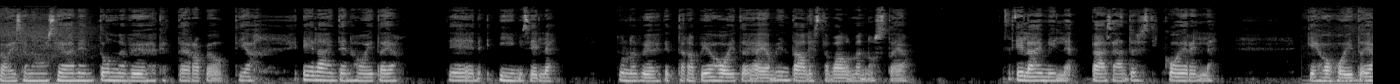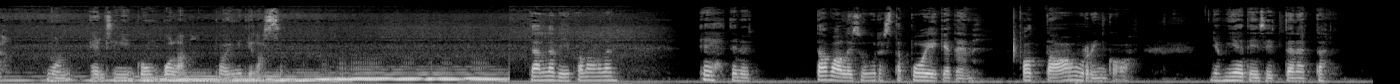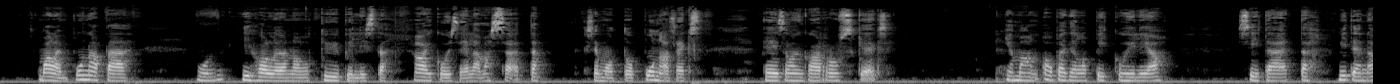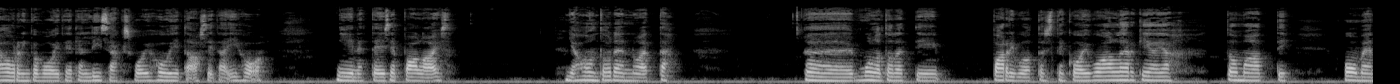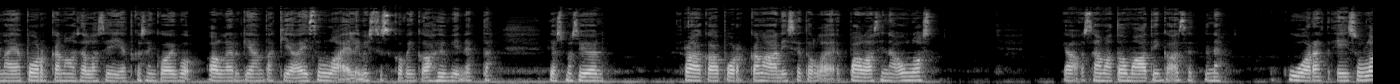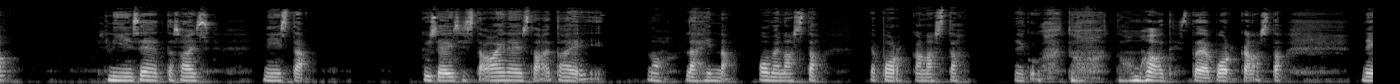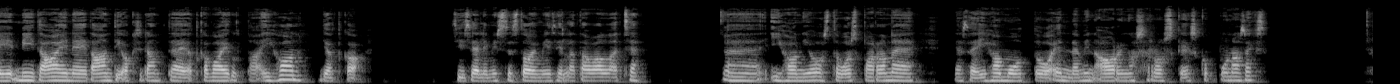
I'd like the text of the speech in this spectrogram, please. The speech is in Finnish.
Kaisa Nousiainen, tunnevyöhyketerapeutti ja eläintenhoitaja. Teen ihmisille tunnevyöhyketerapiahoitoja ja mentaalista valmennusta ja eläimille, pääsääntöisesti koirille, kehohoitoja mun Helsingin Kumpulan toimitilassa. Tällä viikolla olen ehtinyt tavallisuudesta poiketen ottaa aurinkoa ja mietin sitten, että mä olen punapää mun iholle on ollut tyypillistä aikuiselämässä, että se muuttuu punaiseksi, ei suinkaan ruskeaksi. Ja mä oon opetellut pikkuhiljaa sitä, että miten aurinkovoiteiden lisäksi voi hoitaa sitä ihoa niin, ettei se palaisi. Ja oon todennut, että ää, mulla todettiin pari vuotta sitten koivuallergia ja tomaatti omena ja porkkana on sellaisia, jotka sen koivuallergian takia ei sula elimistössä kovinkaan hyvin, että jos mä syön raakaa porkkanaa, niin se tulee palasina ulos. Ja sama tomaatin kanssa, että ne kuoret ei sula. Niin se, että sais niistä kyseisistä aineista tai no, lähinnä omenasta ja porkkanasta, niin kuin, to, tomaatista ja porkkanasta, niin niitä aineita, antioksidantteja, jotka vaikuttaa ihoon, jotka siselimistössä toimii sillä tavalla, että se ää, ihon joustavuus paranee ja se iho muuttuu ennemmin auringossa roskeiksi kuin punaiseksi.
